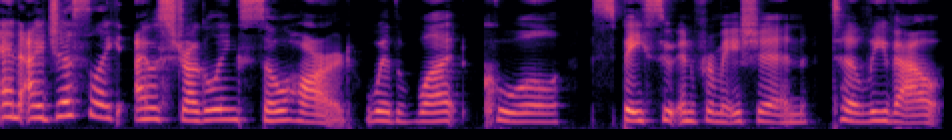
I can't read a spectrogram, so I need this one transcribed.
And I just like, I was struggling so hard with what cool spacesuit information to leave out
